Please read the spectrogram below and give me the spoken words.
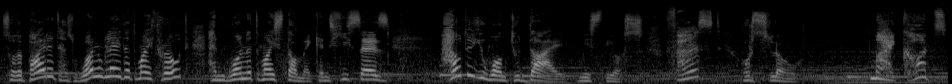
So the pirate has one blade at my throat and one at my stomach, and he says, How do you want to die, Misthios? Fast or slow? My gods,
